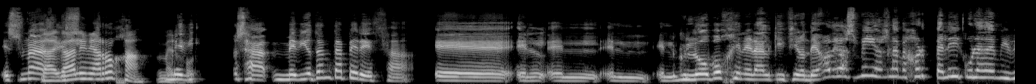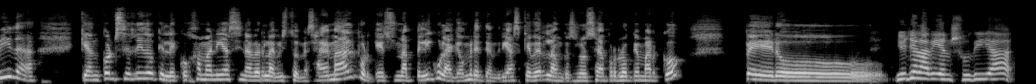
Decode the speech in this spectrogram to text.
Es una... ¿La delgada línea roja? Me o sea, me dio tanta pereza eh, el, el, el, globo general que hicieron de, oh Dios mío, es la mejor película de mi vida, que han conseguido que le coja manía sin haberla visto. Me sabe mal porque es una película que, hombre, tendrías que verla, aunque solo sea por lo que marcó, pero... Yo ya la vi en su día,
